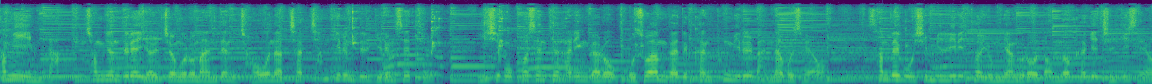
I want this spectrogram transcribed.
3위입니다. 청년들의 열정으로 만든 저온 압착 참기름 들기름 세트. 25% 할인가로 고소함 가득한 풍미를 만나보세요. 350ml 용량으로 넉넉하게 즐기세요.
